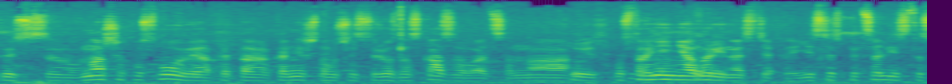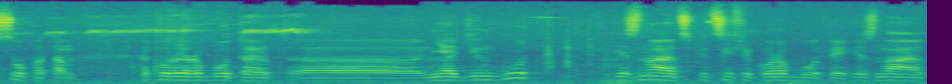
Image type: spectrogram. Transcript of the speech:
То есть э, в наших условиях это, конечно, очень серьезно сказывается на устранении аварийности. Если специалисты с опытом, которые работают э, не один год и знают специфику работы, и знают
